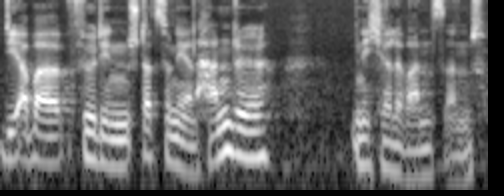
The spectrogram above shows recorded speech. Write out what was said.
die aber für den stationären Handel nicht relevant sind.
